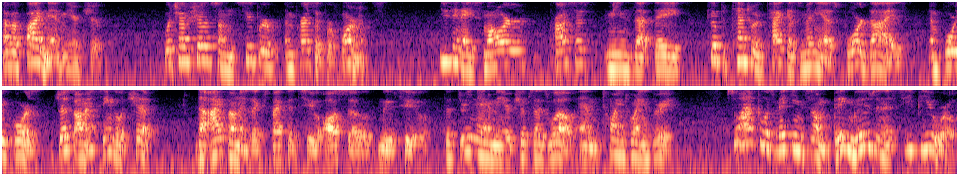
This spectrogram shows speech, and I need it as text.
have a 5nm chip, which have showed some super impressive performance. Using a smaller process means that they could potentially pack as many as 4 dies and 40 cores just on a single chip the iPhone is expected to also move to the 3 nanometer chips as well in 2023. So Apple is making some big moves in the CPU world.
